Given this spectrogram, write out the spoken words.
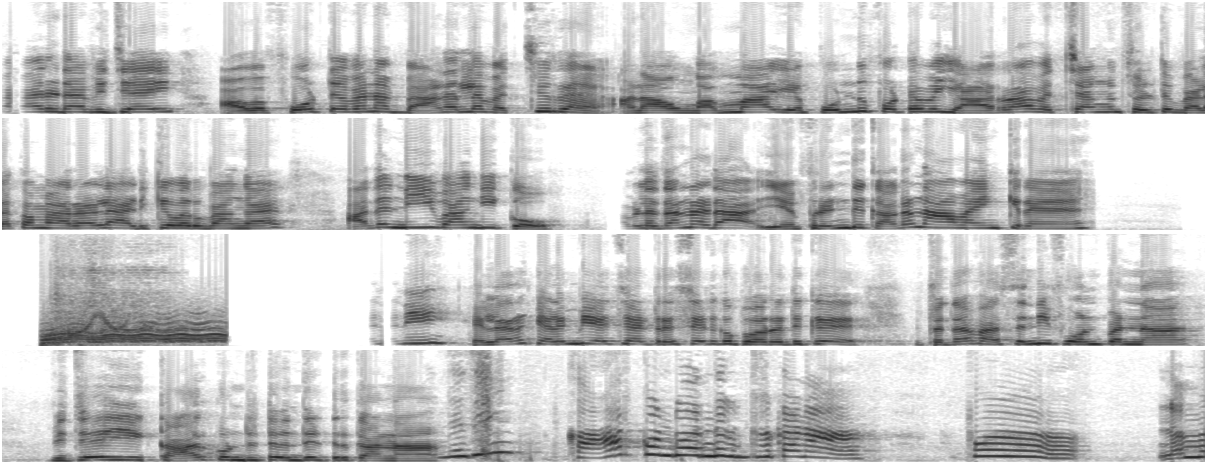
பாருடா விஜய்? அவ போட்டோவை நான் பேனர்ல வச்சிடுறேன். ஆனா அவங்க அம்மா என் பொண்ணு போட்டோவை யாரா வச்சாங்கன்னு சொல்லிட்டு விளக்கமாறால அடிக்க வருவாங்க. அதை நீ வாங்கிக்கோ. அவ்வளவுதானடா. என் ஃப்ரெண்டுக்காக நான் வாங்கிக்கிறேன். எல்லாரும் கிளம்பியாச்சா ட்ரெஸ் எடுக்க போறதுக்கு? இப்பதான் வசந்தி ஃபோன் பண்ணா. விஜய் கார் கொண்டுட்டு வந்துட்டு இருக்கானா? கார் கொண்டு வந்துகிட்டு இருக்கானா? நம்ம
